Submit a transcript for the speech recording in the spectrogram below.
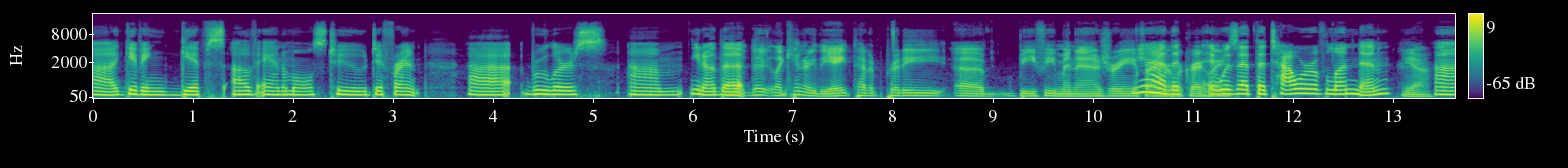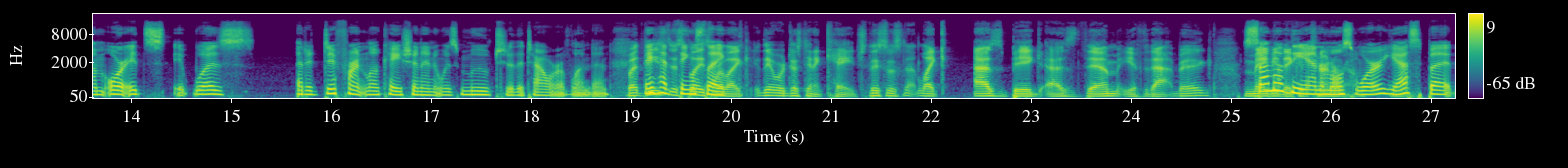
uh, giving gifts of animals to different uh, rulers. Um, you know the They- like Henry VIII had a pretty uh, beefy menagerie, if I yeah remember the, correctly. it was at the Tower of London, yeah. um, or it's it was at a different location and it was moved to the Tower of London. But they these had things were like- like they were just in a cage. This was not like as big as them, if that big. Some of the animals were, yes, but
